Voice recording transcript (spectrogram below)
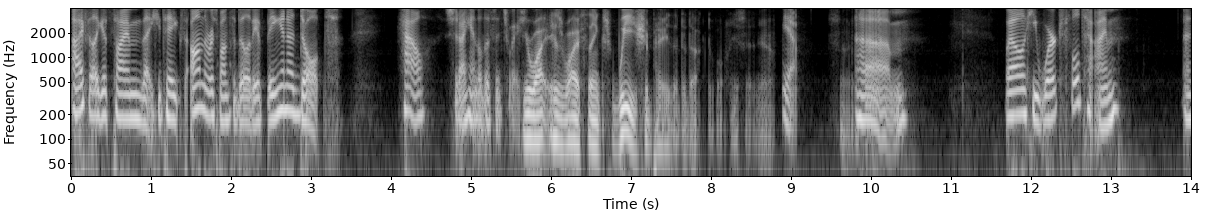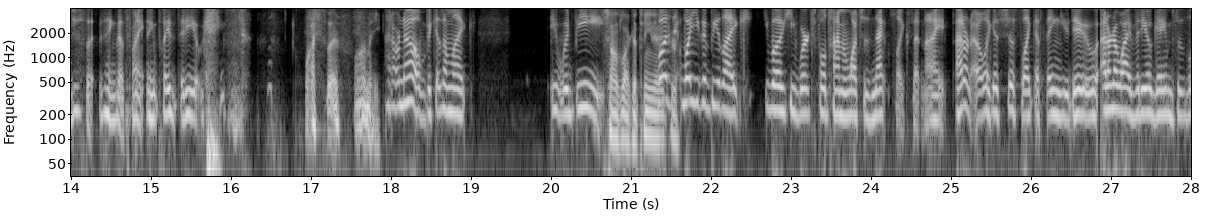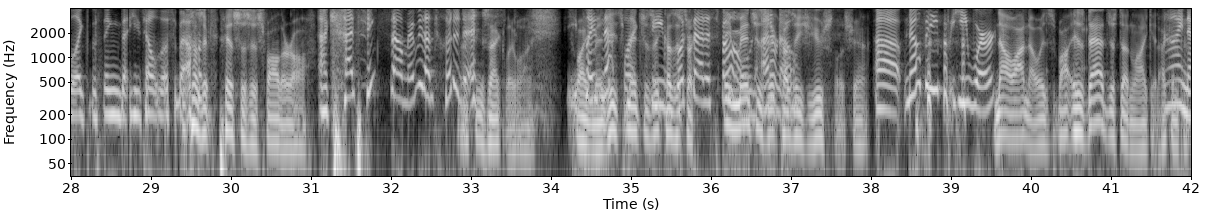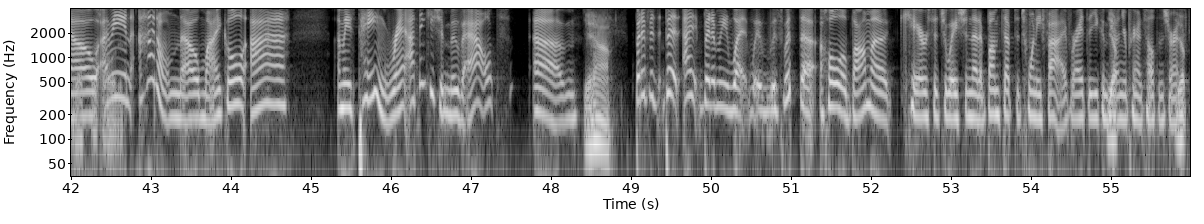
I feel like it's time that he takes on the responsibility of being an adult. How should I handle the situation? Your wife, his wife thinks we should pay the deductible. He said, "Yeah." Yeah. Um. Well, he works full time. I just think that's funny, and he plays video games. Why is that funny? I don't know because I'm like, it would be. Sounds like a teenager. Well, well, you could be like, well, he works full time and watches Netflix at night. I don't know. Like, it's just like a thing you do. I don't know why video games is like the thing that he tells us about. because it pisses his father off. I, I think so. Maybe that's what it is. That's exactly why. He Why plays men- Netflix. mentions it He it's looks at his phone. He mentions I it because he's useless. Yeah. Uh, no, but he, he works. No, I know his his dad just doesn't like it. I, I know. I mean, I don't know, Michael. I, I mean, he's paying rent. I think he should move out. Um, yeah. But if it, but I, but I mean, what it was with the whole Obama care situation that it bumped up to twenty five, right? That you can be Yep. on your parents' health insurance.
